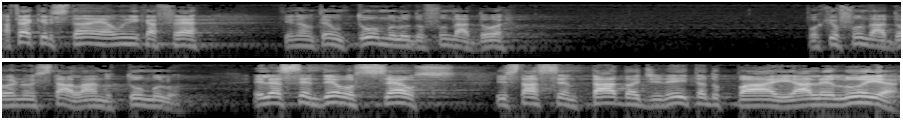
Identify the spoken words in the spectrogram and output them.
A fé cristã é a única fé que não tem um túmulo do fundador. Porque o fundador não está lá no túmulo. Ele ascendeu aos céus está sentado à direita do Pai. Aleluia!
